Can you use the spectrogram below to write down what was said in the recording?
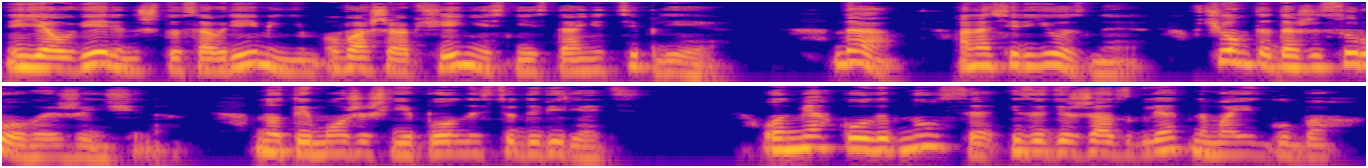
И я уверен, что со временем ваше общение с ней станет теплее. Да, она серьезная, в чем-то даже суровая женщина, но ты можешь ей полностью доверять. Он мягко улыбнулся и задержал взгляд на моих губах.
